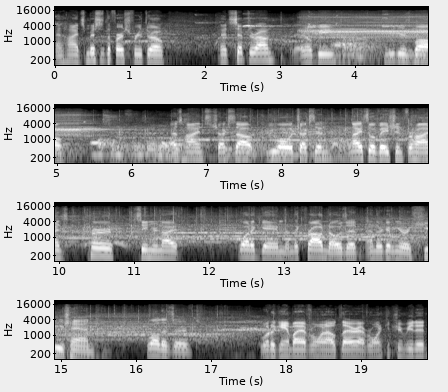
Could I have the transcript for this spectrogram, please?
And Hines misses the first free throw. And it's tipped around. It'll be Meteors ball. as Hines checks out. Uoa checks in. Nice ovation for Hines. Her senior night. What a game. And the crowd knows it. And they're giving her a huge hand. Well deserved. What a game by everyone out there. Everyone contributed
